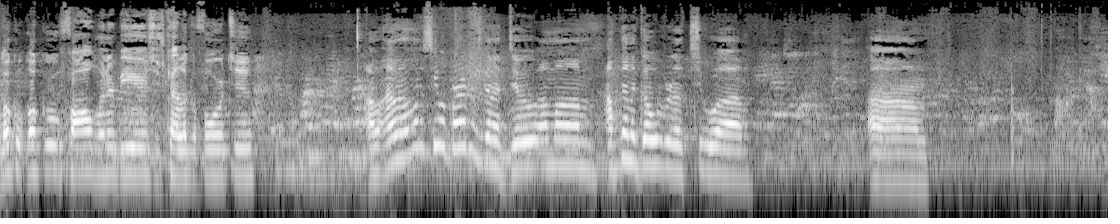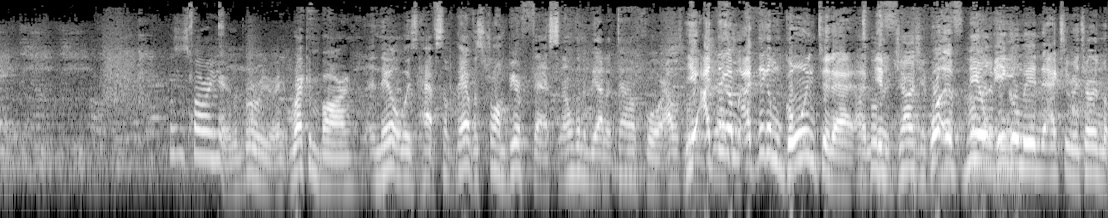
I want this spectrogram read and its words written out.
local, local fall winter beers you're kind of looking forward to? I, I want to see what Bourbon's gonna do. I'm um I'm gonna go over to um um. What's this spot right here? The brewery, right? Wrecking Bar, and they always have some. They have a strong beer fest, and I'm going to be out of town for. it. I was Yeah, I think I'm. I think I'm going to that. I'm supposed If- to judge it, Well, if I'm Neil gonna be- Engelman actually returns the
